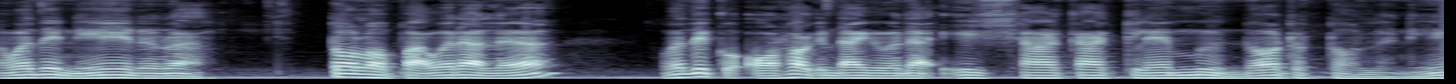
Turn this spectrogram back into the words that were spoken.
အဝဒနေရတော်လပါဝဒလဲဝဒကိုအော်ထောက်ကန်တိုင်းကဝဒအရှာကကလမှုဒေါ်ဒေါ်လာနေ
